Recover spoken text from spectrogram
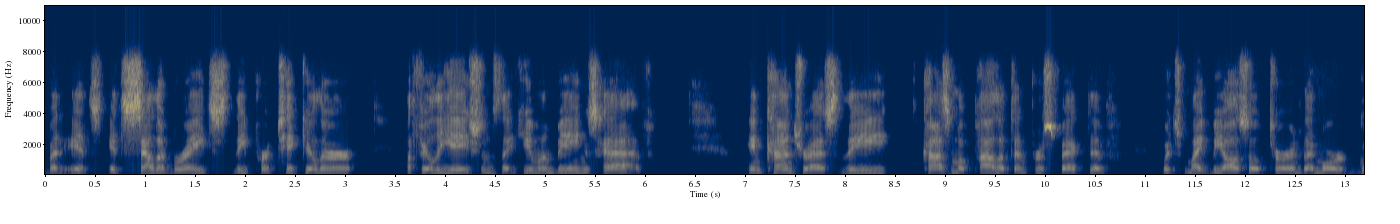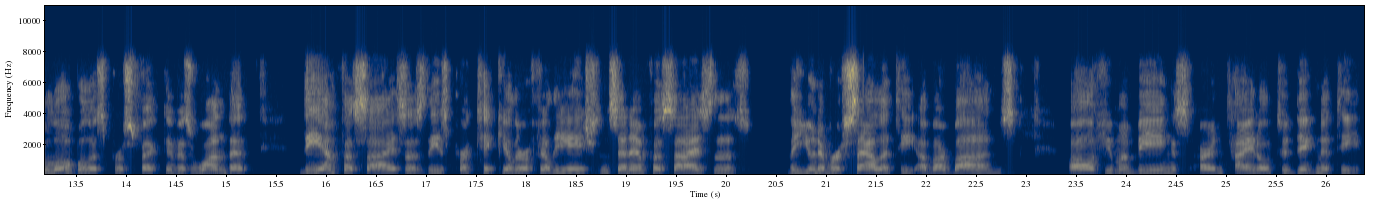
but it's it celebrates the particular affiliations that human beings have. In contrast, the cosmopolitan perspective, which might be also termed a more globalist perspective, is one that de-emphasizes these particular affiliations and emphasizes the universality of our bonds. All human beings are entitled to dignity.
